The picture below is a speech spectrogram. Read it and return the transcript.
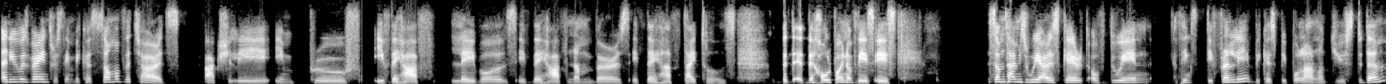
And it was very interesting because some of the charts actually improve if they have labels, if they have numbers, if they have titles. But the, the whole point of this is sometimes we are scared of doing things differently because people are not used to them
